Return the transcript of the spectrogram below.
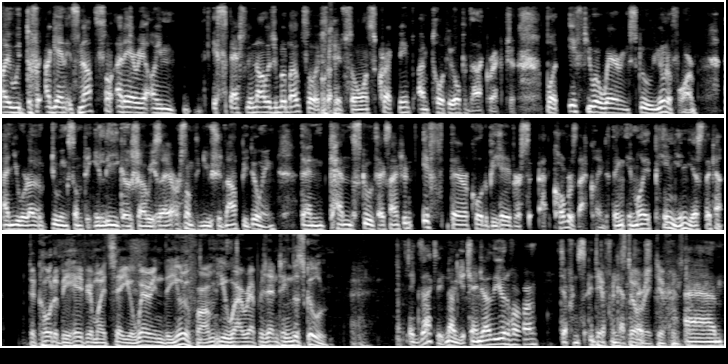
I would def- again. It's not so, an area I'm especially knowledgeable about. So if, okay. if someone wants to correct me, I'm totally open to that correction. But if you are wearing school uniform and you are out doing something illegal, shall we say, or something you should not be doing, then can the school take sanction? If their code of behaviour covers that kind of thing, in my opinion, yes, they can. The code of behaviour might say you're wearing the uniform, you are representing the school. Exactly. Now you change out of the uniform, different, different, different story, different. Story. Um,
